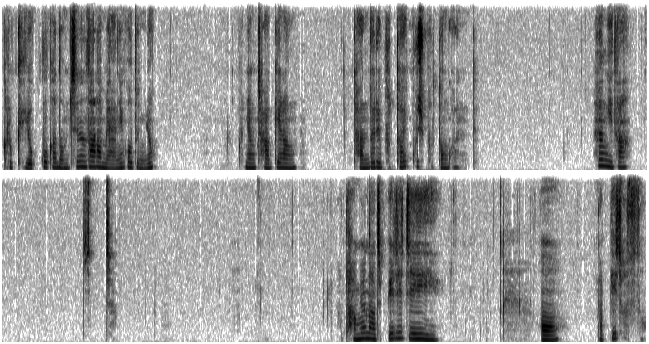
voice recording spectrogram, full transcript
그렇게 욕구가 넘치는 사람이 아니거든요. 그냥 자기랑 단둘이 붙어 있고 싶었던 거였는데. 흥이다. 진짜. 당연하지, 삐지지. 어, 나 삐졌어.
